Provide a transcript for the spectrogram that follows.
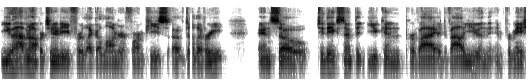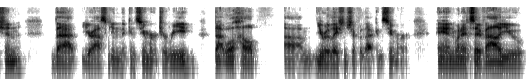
you have an opportunity for like a longer form piece of delivery. And so to the extent that you can provide value in the information that you're asking the consumer to read, that will help um, your relationship with that consumer. And when I say value,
